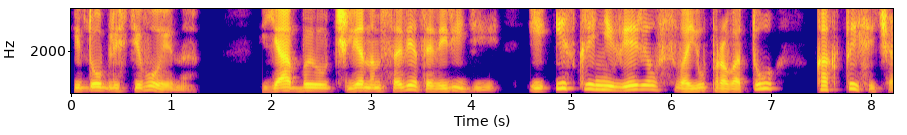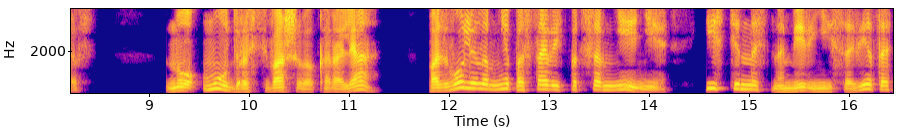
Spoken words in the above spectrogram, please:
и доблести воина. Я был членом Совета Веридии и искренне верил в свою правоту, как ты сейчас. Но мудрость вашего короля позволила мне поставить под сомнение истинность намерений Совета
